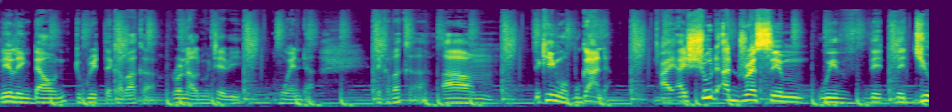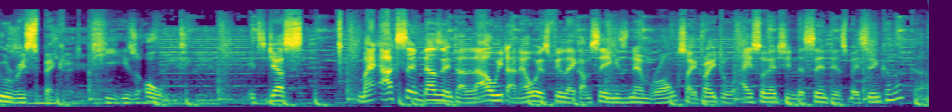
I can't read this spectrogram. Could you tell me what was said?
kneeling down to greet the Kabaka, Ronald Mutebi Muwenda. The Kabaka, um, the king of Buganda. I, I should address him with the, the due respect he is owed. It's just my accent doesn't allow it, and I always feel like I'm saying his name wrong. So I try to isolate in the sentence by saying Kabaka,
